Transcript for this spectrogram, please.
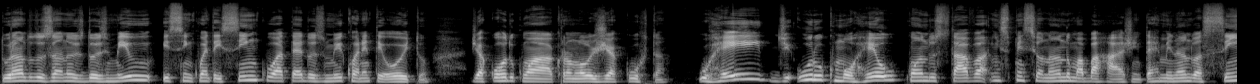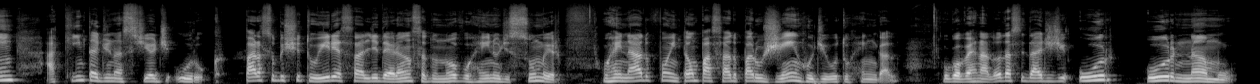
durando dos anos 2055 até 2048, de acordo com a cronologia curta. O rei de Uruk morreu quando estava inspecionando uma barragem, terminando assim a quinta dinastia de Uruk. Para substituir essa liderança do novo reino de Sumer, o reinado foi então passado para o genro de Utu Hengal, o governador da cidade de Ur, Ur-Namu,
